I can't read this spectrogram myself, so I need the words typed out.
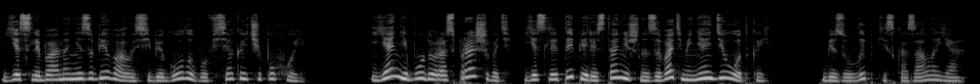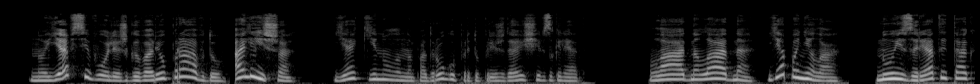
если бы она не забивала себе голову всякой чепухой. «Я не буду расспрашивать, если ты перестанешь называть меня идиоткой», — без улыбки сказала я. «Но я всего лишь говорю правду, Алиша!» Я кинула на подругу предупреждающий взгляд. «Ладно, ладно, я поняла. Ну и зря ты так,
